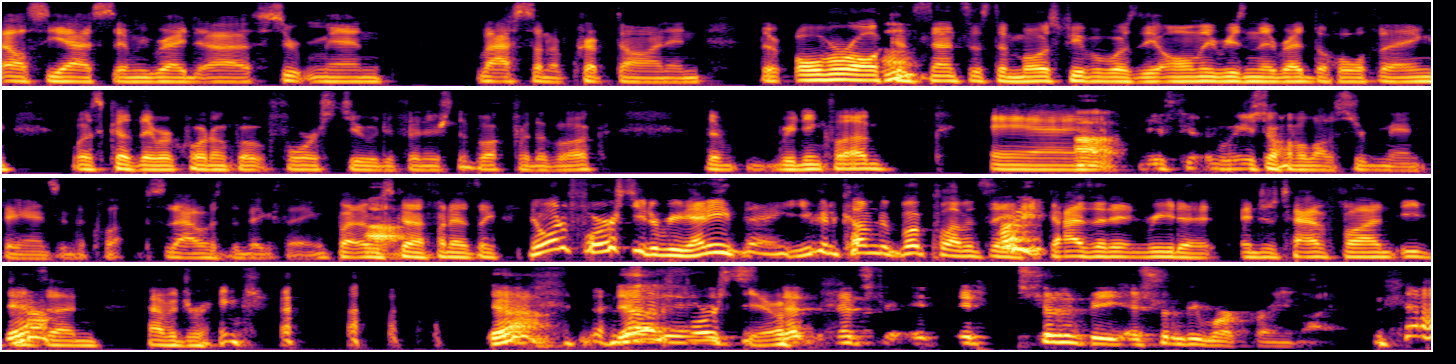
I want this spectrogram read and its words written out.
LCS, and we read uh, Superman Last Son of Krypton. And the overall oh. consensus to most people was the only reason they read the whole thing was because they were quote unquote forced to to finish the book for the book, the reading club. And uh, we used to have a lot of Superman fans in the club. So that was the big thing. But it was uh, kind of funny. It's like, no one forced you to read anything. You could come to book club and say, right. guys, I didn't read it and just have fun, eat pizza, and have a drink. yeah. no yeah, one forced you. That, that's it, it shouldn't be it shouldn't be work for anybody. No.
